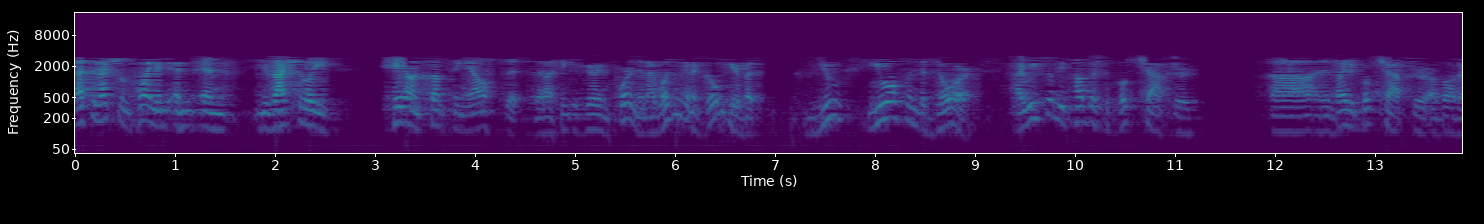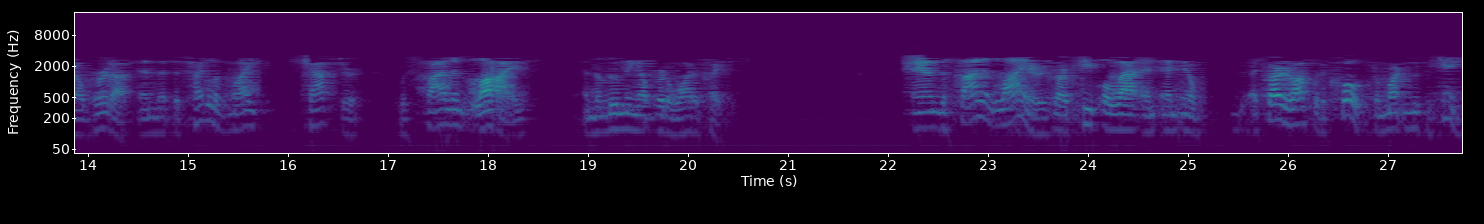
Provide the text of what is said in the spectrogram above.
that's an excellent point, and, and and you've actually hit on something else that that I think is very important. And I wasn't going to go here, but you you opened the door. I recently published a book chapter, uh, an invited book chapter about Alberta, and that the title of my chapter was "Silent Lies and the Looming Alberta Water Crisis." And the silent liars are people that, and, and you know, I started off with a quote from Martin Luther King.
